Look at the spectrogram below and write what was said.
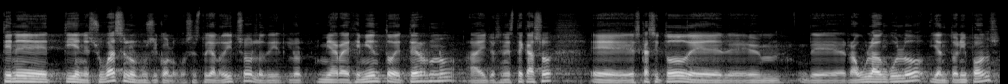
tiene, tiene su base en los musicólogos. Esto ya lo he dicho, lo di- lo- mi agradecimiento eterno a ellos. En este caso eh, es casi todo de, de- de Raúl Ángulo y Antoni Pons,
